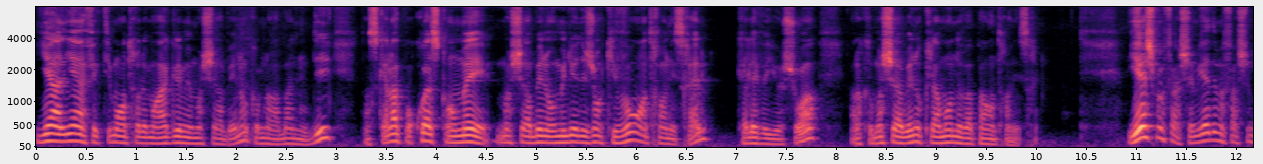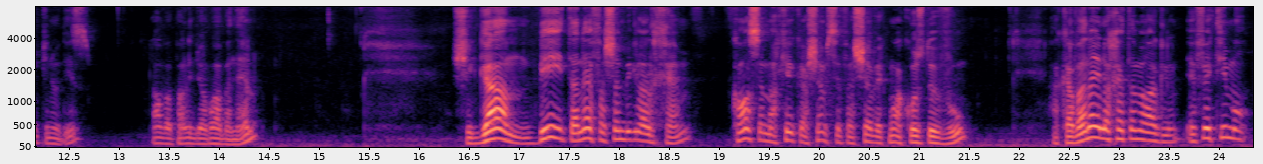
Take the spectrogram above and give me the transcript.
il y a un lien effectivement entre le Meraglim et Moshe Rabbeinu, comme le Ramban nous dit, dans ce cas-là, pourquoi est-ce qu'on met Moshe Rabbeinu au milieu des gens qui vont entrer en Israël, Kalev et Yoshua, alors que Moshe Rabbeinu clairement ne va pas entrer en Israël Yesh Mefashim, il y a des Mefashim qui nous disent, on va parler du Abrabanel, Shigam bi tanef Hashem biglalchem, quand c'est marqué qu'Hachem s'est fâché avec moi à cause de vous, Hakavana il a meraglim. Effectivement,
